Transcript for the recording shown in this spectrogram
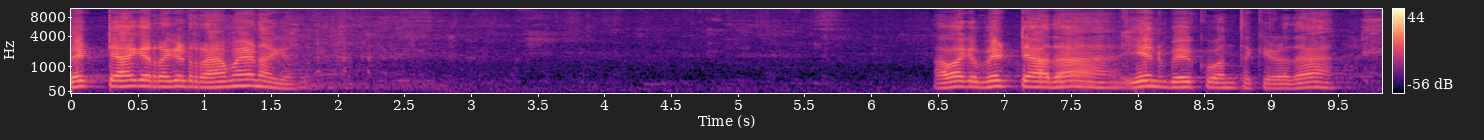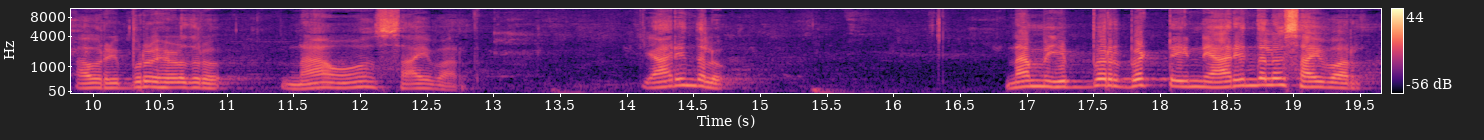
ಭೆಟ್ಟಿಯಾಗಿ ರಗಡ್ ರಾಮಾಯಣ ಆಗ್ಯದ. ಅವಾಗ ಭೇಟಿ ಆದ, ಏನು ಬೇಕು ಅಂತ ಕೇಳ್ದ ಅವರಿಬ್ಬರು ಹೇಳಿದ್ರು, ನಾವು ಸಾಯಬಾರ್ದು. ಯಾರಿಂದಲೂ? ನಮ್ಮ ಇಬ್ಬರು ಬಿಟ್ಟು ಇನ್ಯಾರಿಂದಲೂ ಸಾಯಬಾರ್ದು.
